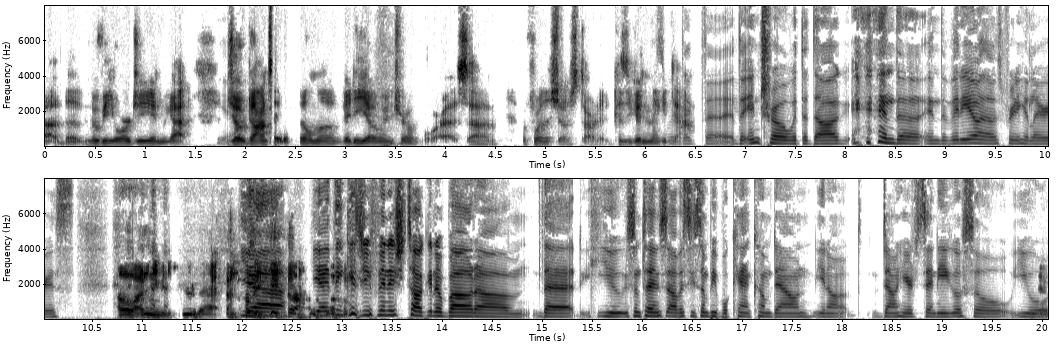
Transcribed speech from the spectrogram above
uh, the movie Orgy, and we got yeah. Joe Dante to film a video intro for us. Um, before the show started because he couldn't make it down. Like the the intro with the dog in the in the video that was pretty hilarious. Oh, I didn't even hear that. yeah, yeah. I think because you finished talking about um that you sometimes obviously some people can't come down, you know, down here to San Diego, so you yeah.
